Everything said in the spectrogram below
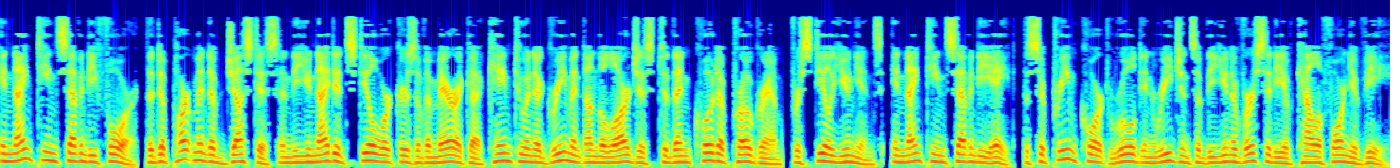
In 1974, the Department of Justice and the United Steelworkers of America came to an agreement on the largest to then quota program, for steel unions. In 1978, the Supreme Court ruled in Regents of the University of California v.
